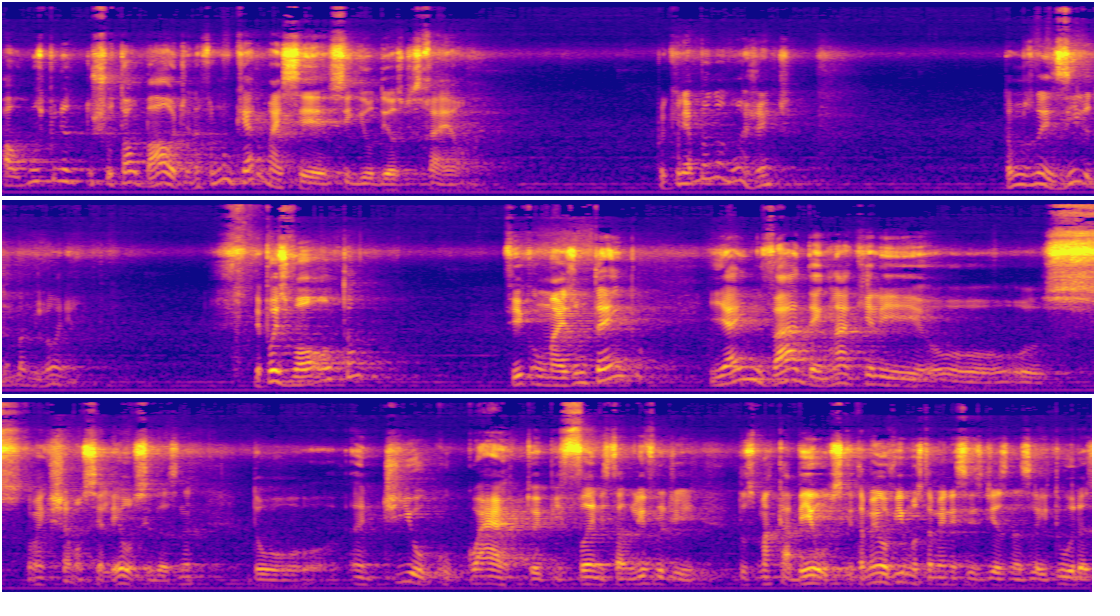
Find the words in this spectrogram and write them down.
alguns podiam chutar o balde, né? Falaram, não quero mais ser, seguir o Deus de Israel, porque ele abandonou a gente. Estamos no exílio da Babilônia. Depois voltam, ficam mais um tempo e aí invadem lá aquele os como é que chamam Seleucidas, né? Do Antíoco IV Epifânes, está no livro de, dos Macabeus, que também ouvimos também nesses dias nas leituras.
